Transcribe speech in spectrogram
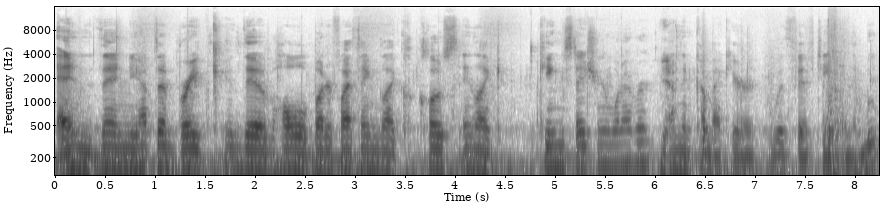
And then you have to break the whole butterfly thing like close in like King Station or whatever. Yeah. And then come back here with 15 and then boop.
